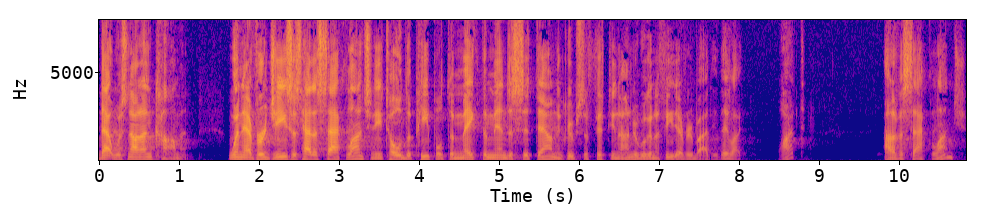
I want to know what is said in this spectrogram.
That was not uncommon whenever Jesus had a sack lunch and he told the people to make the men to sit down in groups of 50 and 100, we're going to feed everybody. They like, what? Out of a sack lunch?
